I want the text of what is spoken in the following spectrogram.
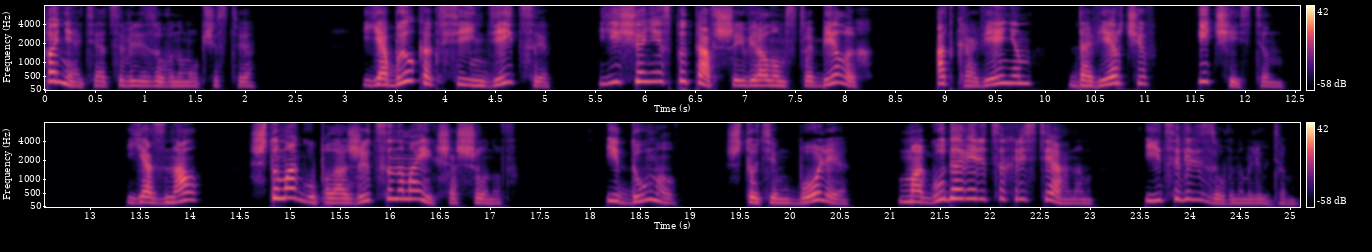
понятие о цивилизованном обществе. Я был, как все индейцы, еще не испытавшие вероломство белых, откровенен, доверчив и честен. Я знал, что могу положиться на моих шашонов. И думал, что тем более могу довериться христианам и цивилизованным людям.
